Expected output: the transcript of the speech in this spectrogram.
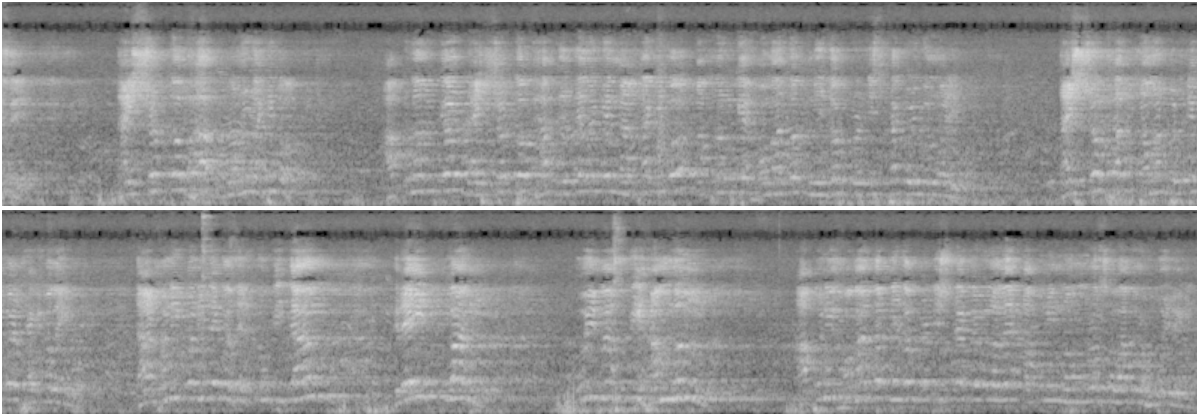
আছে দাস্যত্ব ভাৱ মনত ৰাখিব আপোনালোকৰ দাস্যত্ব ভাৱ যেতিয়ালৈকে নাথাকিব, আপোনালোকে সমাজত নিজক প্ৰতিষ্ঠা কৰিব নোৱাৰিব। দাস্য ভাৱ আমাৰ প্ৰত্যেকৰে থাকিব লাগিব। পণ্ডিতে কৈছে to become great one we must be humble আপুনি সমাজত নিজক প্ৰতিষ্ঠা কৰিবলৈ হ'লে আপুনি নম্ৰ স্বভাৱৰ হ'বই লাগিব।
